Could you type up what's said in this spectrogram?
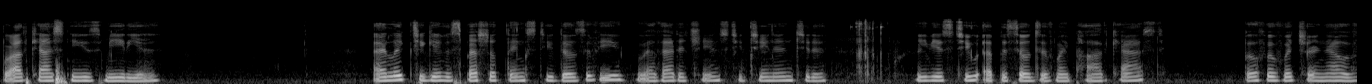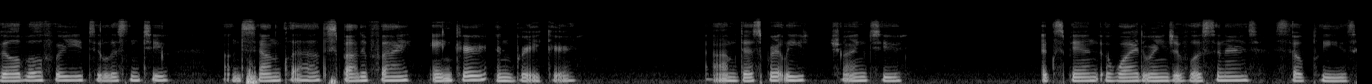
broadcast news media. I'd like to give a special thanks to those of you who have had a chance to tune in to the previous two episodes of my podcast, both of which are now available for you to listen to on SoundCloud, Spotify, Anchor, and Breaker. I'm desperately trying to expand a wide range of listeners, so please,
